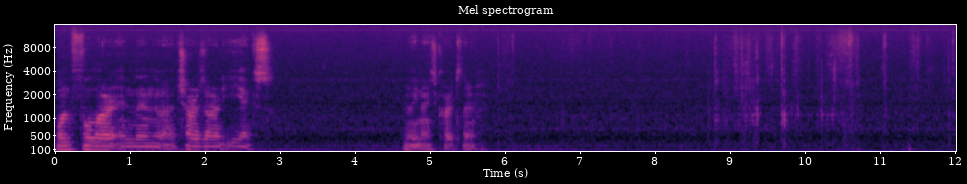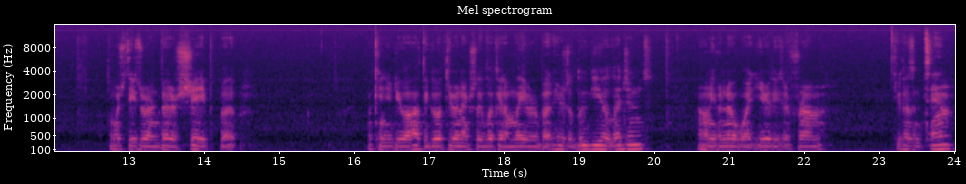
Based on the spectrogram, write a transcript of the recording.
One full art and then uh, Charizard EX. Really nice cards there. I wish these were in better shape, but what can you do? I'll have to go through and actually look at them later. But here's a Lugia Legend. I don't even know what year these are from. 2010?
